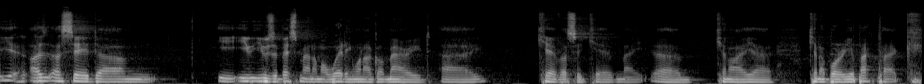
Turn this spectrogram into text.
Yeah, I, I said um, he, he, was the best man at my wedding when I got married. Uh, Kev, I said, Kev, mate, um, can I uh, can I borrow your backpack?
